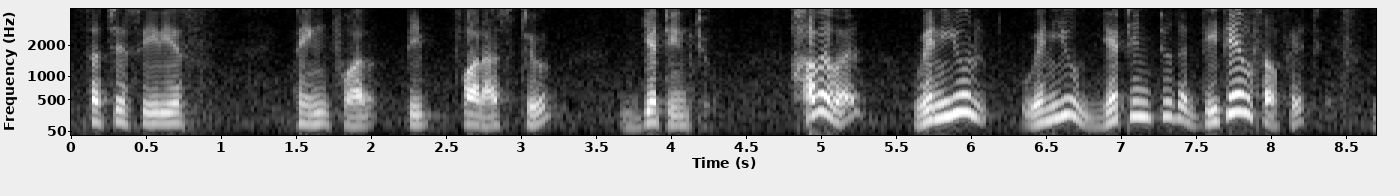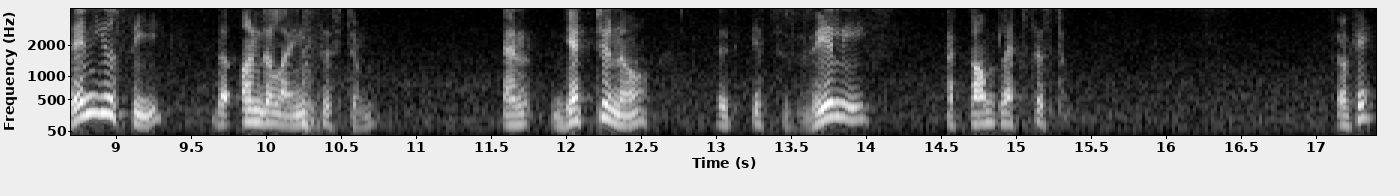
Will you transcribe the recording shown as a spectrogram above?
such a serious thing for for us to get into. However, when you when you get into the details of it, then you see the underlying system and get to know that it's really a complex system. Okay?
